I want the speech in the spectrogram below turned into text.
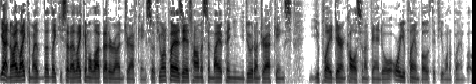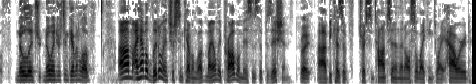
Yeah, no, I like him. I like you said, I like him a lot better on DraftKings. So if you want to play Isaiah Thomas, in my opinion, you do it on DraftKings. You play Darren Collison on FanDuel, or you play them both if you want to play them both. No interest, no interest in Kevin Love. Um, I have a little interest in Kevin Love. My only problem is is the position, Right. uh, because of Tristan Thompson, and then also liking Dwight Howard.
